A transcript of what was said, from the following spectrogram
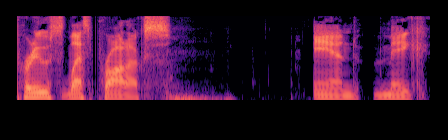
produce less products and make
